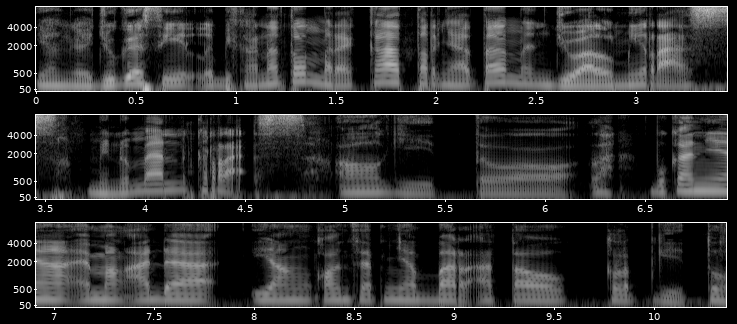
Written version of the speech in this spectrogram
Ya nggak juga sih, lebih karena tuh mereka ternyata menjual miras, minuman keras. Oh gitu. Lah, bukannya emang ada yang konsepnya bar atau klub gitu?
